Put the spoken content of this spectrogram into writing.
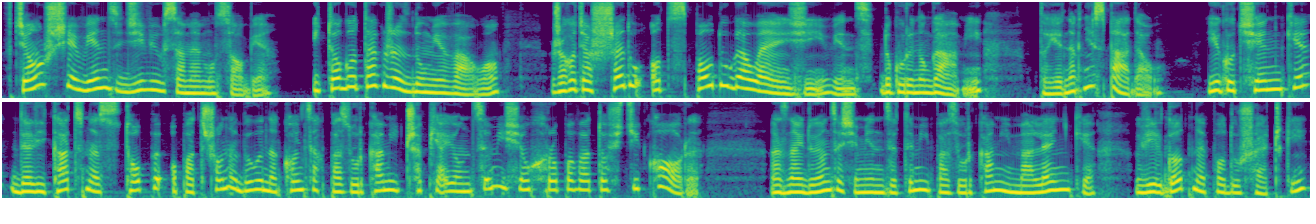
Wciąż się więc dziwił samemu sobie. I to go także zdumiewało, że chociaż szedł od spodu gałęzi, więc do góry nogami, to jednak nie spadał. Jego cienkie, delikatne stopy opatrzone były na końcach pazurkami czepiającymi się chropowatości kory, a znajdujące się między tymi pazurkami maleńkie, wilgotne poduszeczki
